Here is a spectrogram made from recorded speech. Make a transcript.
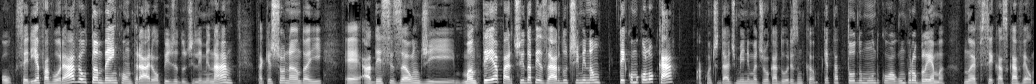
Ou seria favorável ou também contrário ao pedido de liminar? Está questionando aí é, a decisão de manter a partida, apesar do time não ter como colocar a quantidade mínima de jogadores em campo, porque está todo mundo com algum problema no FC Cascavel.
